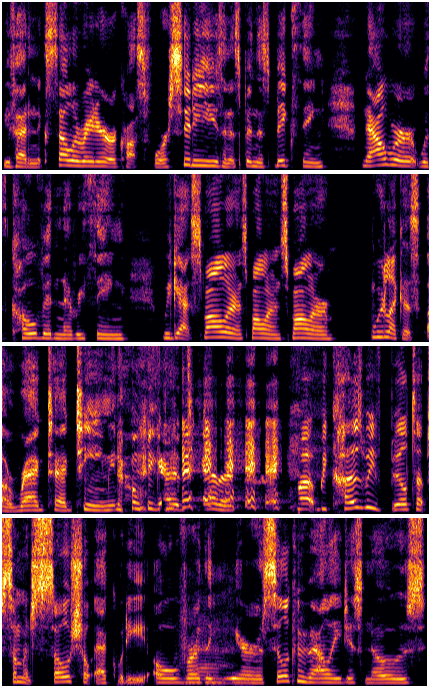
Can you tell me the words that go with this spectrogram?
we've had an accelerator across four cities, and it's been this big thing. Now we're with COVID and everything, we got smaller and smaller and smaller. We're like a, a ragtag team, you know, we got it together. but because we've built up so much social equity over yeah. the years, Silicon Valley just knows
